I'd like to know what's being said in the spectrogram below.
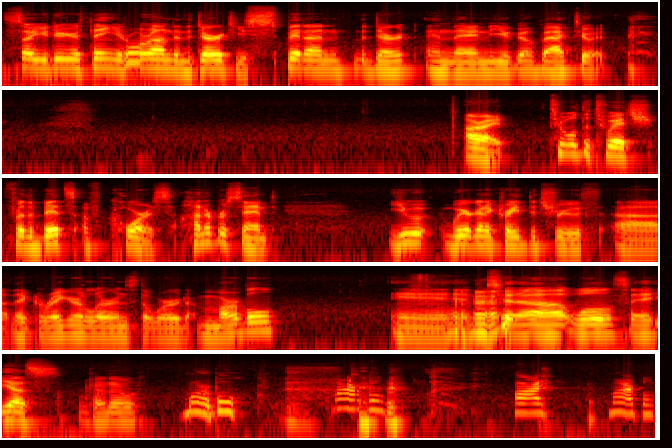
so you do your thing. You roll around in the dirt. You spit on the dirt, and then you go back to it. All right, tool to twitch for the bits, of course, hundred percent. You, we're gonna create the truth uh, that Gregor learns the word marble, and uh, we'll say yes. i'm know marble. Marble. Why? Marble.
